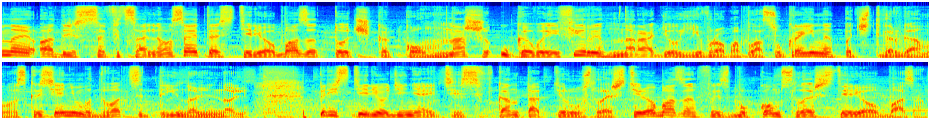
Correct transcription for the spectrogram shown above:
Напоминаю адрес официального сайта стереобаза.ком. Наши УКВ-эфиры на радио Европа Плюс Украина по четвергам и воскресеньям в 23.00. Пристереодиняйтесь ВКонтакте.ру слэш стереобаза, фейсбук.ком слэш стереобаза.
